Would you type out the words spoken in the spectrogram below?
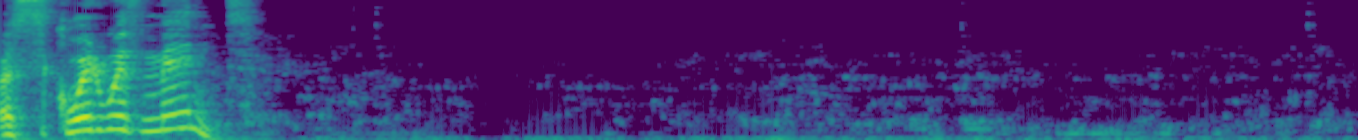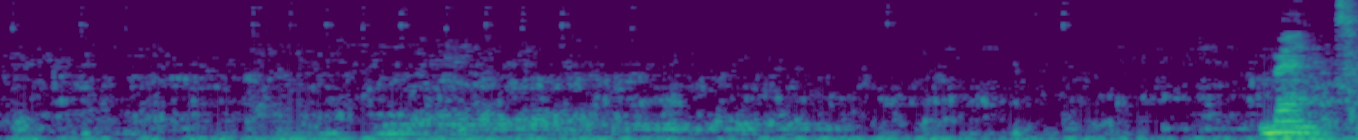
A squid with mint. Mint.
